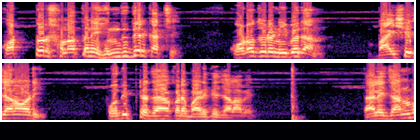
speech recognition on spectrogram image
কট্টর সনাতনী হিন্দুদের কাছে করজোরে নিবেদন বাইশে জানুয়ারি। প্রদীপটা দয়া করে বাড়িতে জ্বালাবেন। তাহলে জানব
